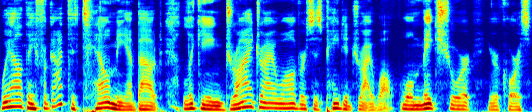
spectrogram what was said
well, they forgot to tell me about licking dry drywall versus painted drywall, well, make sure your course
